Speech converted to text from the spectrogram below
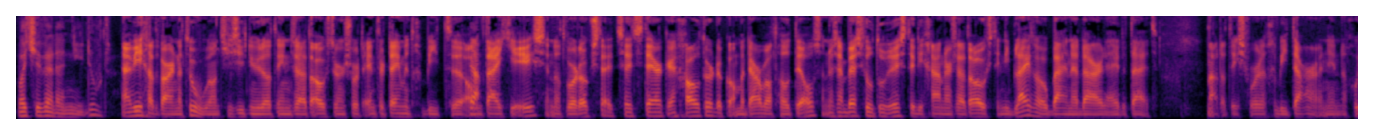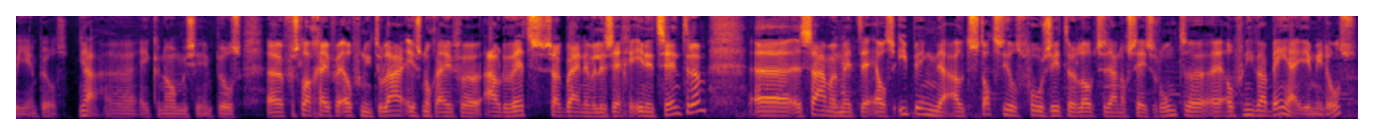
wat je wel en niet doet. En wie gaat waar naartoe? Want je ziet nu dat in Zuidooster een soort entertainmentgebied uh, al ja. een tijdje is. En dat wordt ook steeds, steeds sterker en groter. Er komen daar wat hotels. En er zijn best veel toeristen die gaan naar Zuidoost. En die blijven ook bijna daar de hele tijd. Nou, dat is voor het gebied daar een, een goede impuls. Ja, uh, economische impuls. Uh, verslaggever Elfanie Toulaar is nog even ouderwets, zou ik bijna willen zeggen, in het centrum. Uh, samen met Els Iping, de oud-stadsdeelsvoorzitter, loopt ze daar nog steeds rond. Elfanie, waar ben jij inmiddels?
